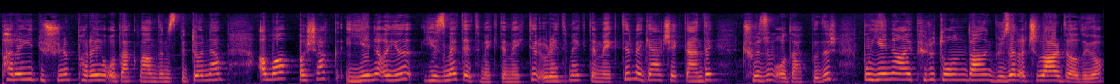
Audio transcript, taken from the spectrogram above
parayı düşünüp paraya odaklandığınız bir dönem ama Başak yeni ayı hizmet etmek demektir, üretmek demektir ve gerçekten de çözüm odaklıdır. Bu yeni ay Plüton'dan güzel açılar da alıyor.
